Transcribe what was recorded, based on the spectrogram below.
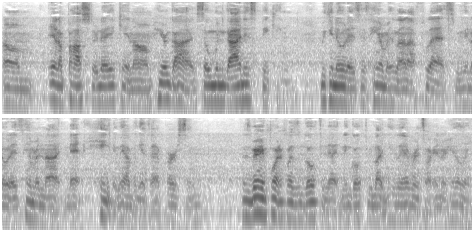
um, in a posture they can um, hear God. So when God is speaking, we can know that it's Him and not our flesh. We can know that it's Him and not that hate that we have against that person. It's very important for us to go through that and go through like deliverance or inner healing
